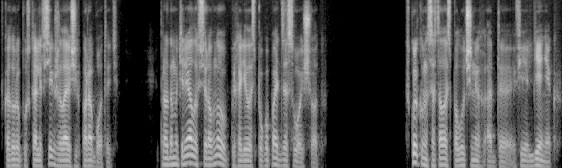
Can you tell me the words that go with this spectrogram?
в которую пускали всех желающих поработать. Правда, материалы все равно приходилось покупать за свой счет. Сколько у нас осталось полученных от э, Фиэль денег?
